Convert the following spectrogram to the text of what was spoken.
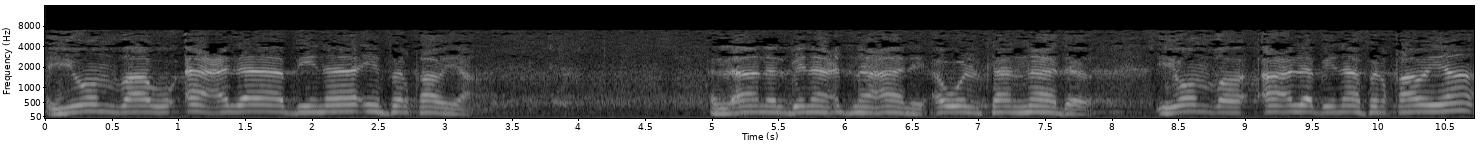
ينظر أعلى بناء في القرية. الآن البناء عندنا عالي. أول كان نادر. ينظر أعلى بناء في القرية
